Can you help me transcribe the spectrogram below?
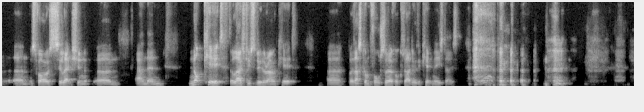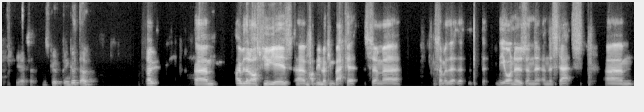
um, as far as selection um, and then not kit. The lads used to do their own kit. Uh, but that's come full circle because I do the kit these days. yeah, so it's good. Been good though. So um, over the last few years, um, I've been looking back at some uh, some of the the, the honours and the and the stats. Um,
